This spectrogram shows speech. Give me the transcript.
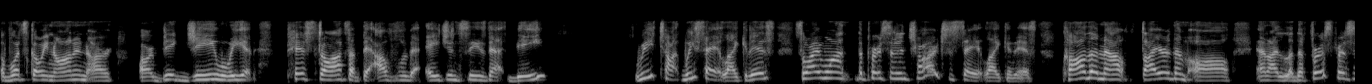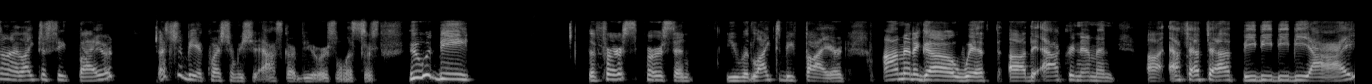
of what's going on in our our big G, when we get pissed off at the alphabet agencies that be, we talk we say it like it is. So I want the person in charge to say it like it is. Call them out, fire them all. And I the first person I like to see fired. That should be a question we should ask our viewers and listeners. Who would be the first person you would like to be fired. I'm going to go with uh, the acronym and uh, FFF BBBBI,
